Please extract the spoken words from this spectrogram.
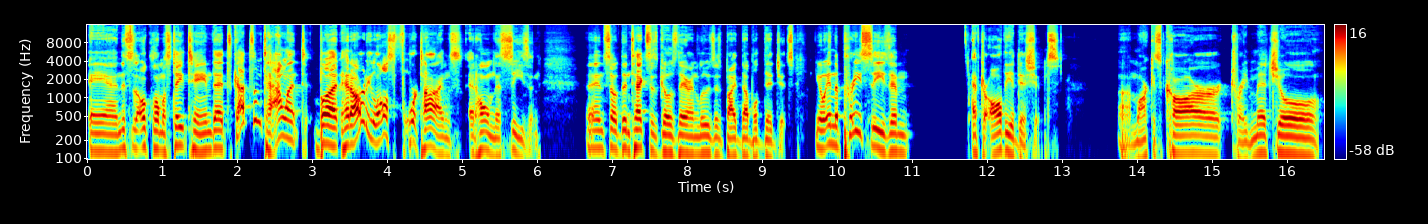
And this is an Oklahoma State team that's got some talent, but had already lost four times at home this season. And so then Texas goes there and loses by double digits. You know, in the preseason, after all the additions, uh, Marcus Carr, Tre Mitchell,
